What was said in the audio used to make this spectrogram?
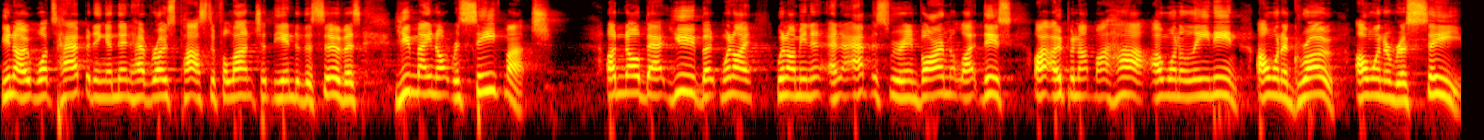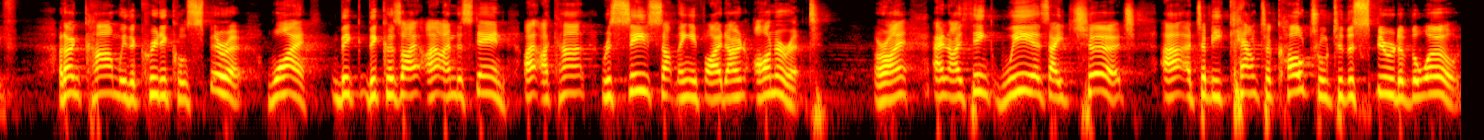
you know, what's happening and then have roast pastor for lunch at the end of the service, you may not receive much. I don't know about you, but when, I, when I'm in an atmosphere, environment like this, I open up my heart. I want to lean in. I want to grow. I want to receive. I don't come with a critical spirit. Why? because I, I understand I, I can't receive something if I don't honor it. All right? And I think we as a church are to be countercultural to the spirit of the world.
